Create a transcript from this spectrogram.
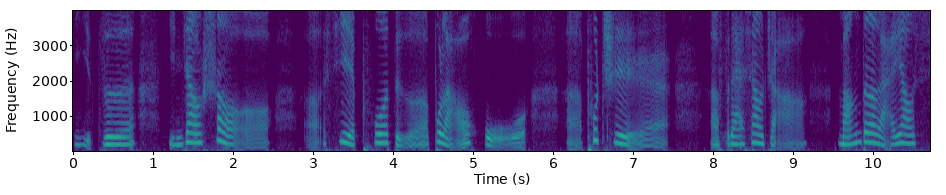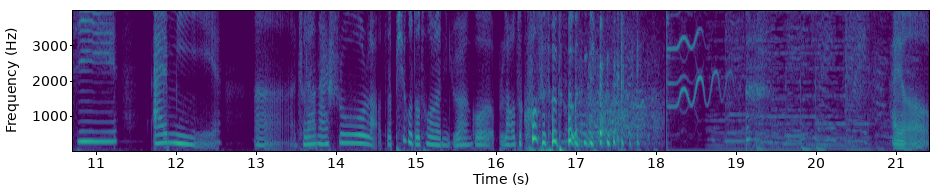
椅子、尹教授、呃，谢泼德、不老虎、呃，扑哧、呃，福大校长。忙得来要西，艾米，嗯，楚亮大叔，老子屁股都脱了，你居然给我，老子裤子都脱了，你居然还有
